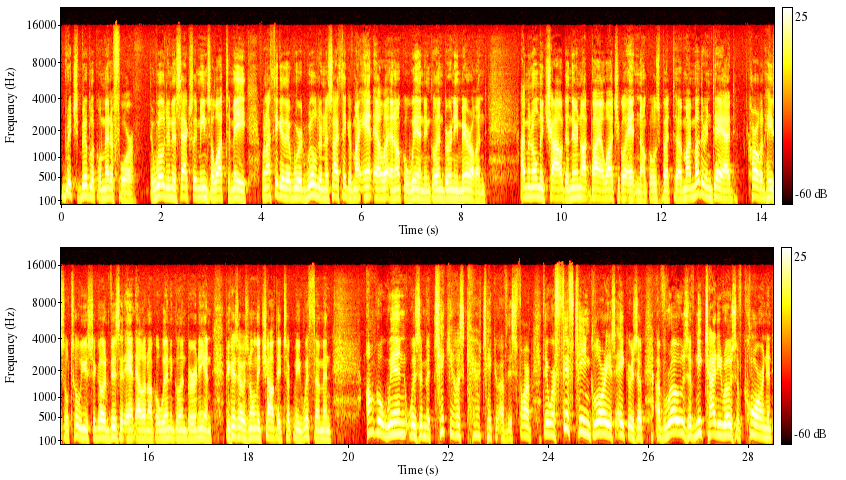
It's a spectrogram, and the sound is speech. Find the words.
rich biblical metaphor. The wilderness actually means a lot to me. When I think of the word wilderness, I think of my Aunt Ella and Uncle Win in Glen Burnie, Maryland. I'm an only child, and they're not biological aunt and uncles, but uh, my mother and dad, Carl and Hazel Tewell, used to go and visit Aunt Ella and Uncle Win in Glen Burnie, and because I was an only child, they took me with them. And Uncle Win was a meticulous caretaker of this farm. There were 15 glorious acres of, of rows of neat, tidy rows of corn and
